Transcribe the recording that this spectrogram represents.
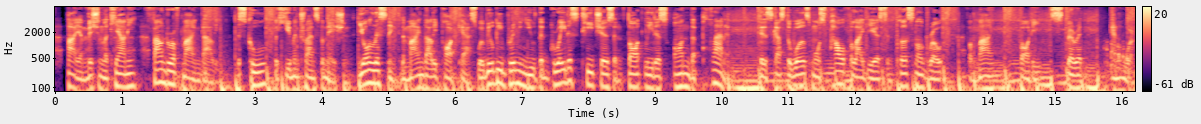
Hi, I'm Vishen Lakhiani, founder of Mindvalley, the school for human transformation. You're listening to the Mindvalley podcast, where we'll be bringing you the greatest teachers and thought leaders on the planet to discuss the world's most powerful ideas in personal growth for mind, body, spirit, and work.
